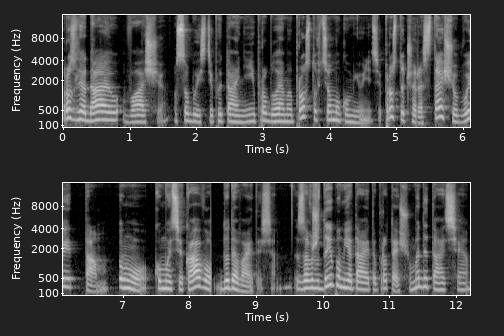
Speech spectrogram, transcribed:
Розглядаю ваші особисті питання і проблеми просто в цьому ком'юніті, просто через те, що ви там. Тому, кому цікаво, додавайтеся. Завжди пам'ятайте про те, що медитація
